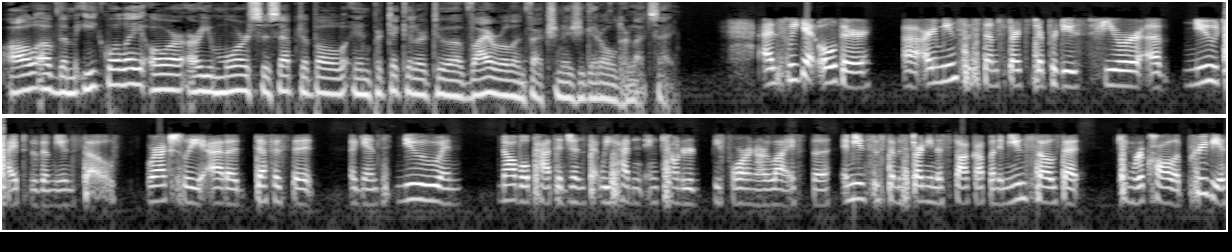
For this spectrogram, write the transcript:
all of them equally, or are you more susceptible in particular to a viral infection as you get older, let's say? As we get older, uh, our immune system starts to produce fewer of new types of immune cells. We're actually at a deficit against new and novel pathogens that we hadn't encountered before in our life. The immune system is starting to stock up on immune cells that can recall a previous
